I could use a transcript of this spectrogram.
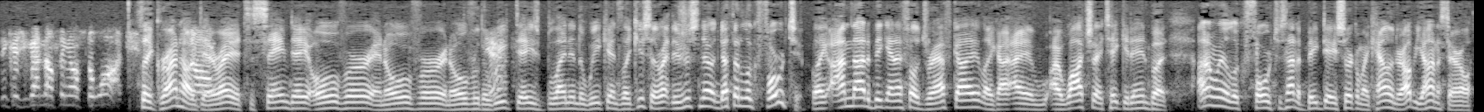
because you got nothing else to watch. It's like Groundhog so, Day, right? It's the same day over and over and over. The yeah. weekdays blend the weekends, like you said, right? There's just no nothing to look forward to. Like I'm not a big NFL draft guy. Like I I, I watch it, I take it in, but I don't really look forward to. It's not a big day circle my calendar. I'll be honest, Errol.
